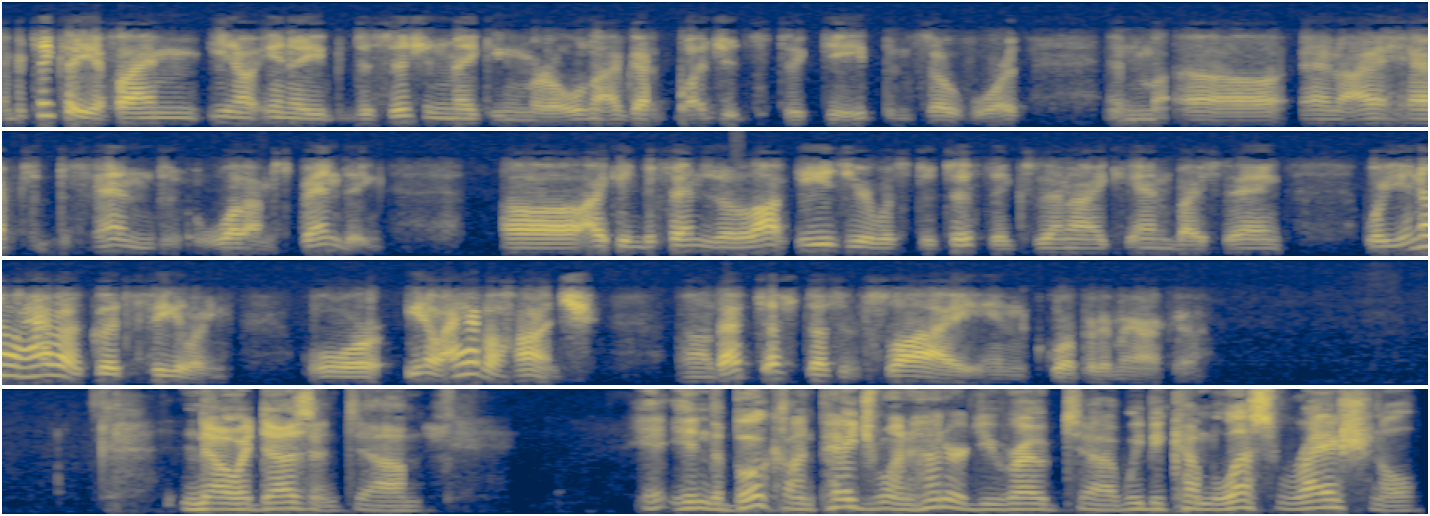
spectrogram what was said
and particularly if I'm, you know, in a decision-making role and I've got budgets to keep and so forth, and uh, and I have to defend what I'm spending uh, I can defend it a lot easier with statistics than I can by saying, well, you know, I have a good feeling, or, you know, I have a hunch. Uh, that just doesn't fly in corporate America. No, it doesn't. Um, in the book on page 100, you wrote, uh, We become less rational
